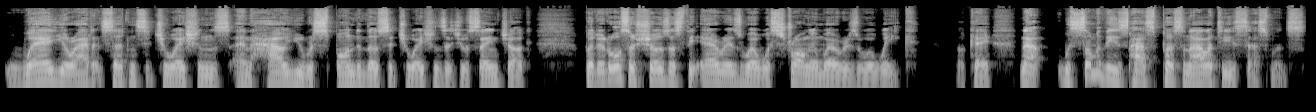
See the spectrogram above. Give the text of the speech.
where you're at at certain situations and how you respond in those situations, as you were saying, Chuck. But it also shows us the areas where we're strong and where we're weak. Okay. Now, with some of these past personality assessments,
